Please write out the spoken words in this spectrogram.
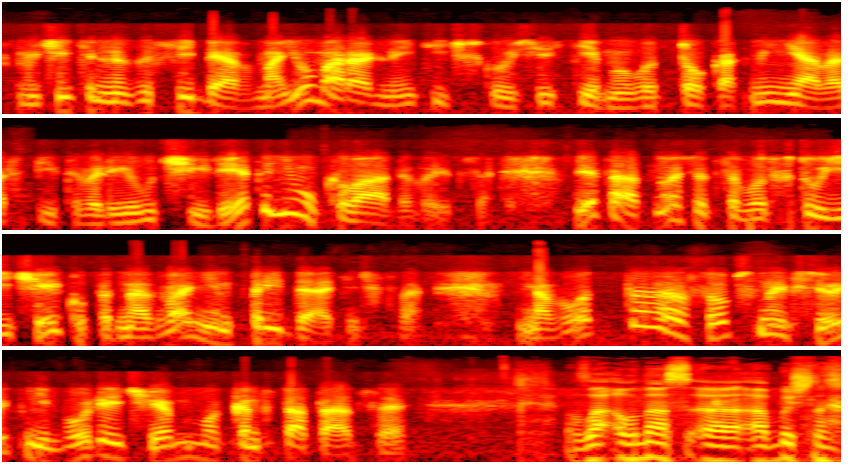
исключительно за себя. В мою морально-этическую систему, вот то, как меня воспитывали и учили, это не укладывается. Это относится вот в ту ячейку под названием предательство. А вот, э, собственно, и все это не более чем констатация. У нас э, обычно,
